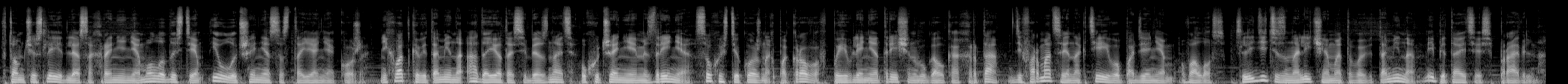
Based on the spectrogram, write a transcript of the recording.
в том числе и для сохранения молодости и улучшения состояния кожи. Нехватка витамина А дает о себе знать ухудшениями зрения, сухостью кожных покровов, появление трещин в уголках рта, деформацией ногтей и выпадением волос. Следите за наличием этого витамина и питайтесь правильно.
